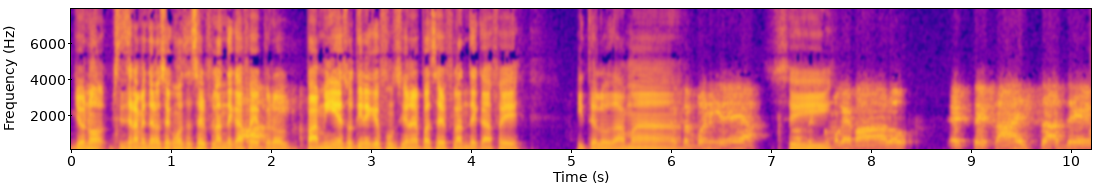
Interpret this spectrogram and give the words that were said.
Yo no, sinceramente no sé cómo se hace el flan de café, Ah, pero sí. para mí eso tiene que funcionar para hacer flan de café. Y te lo da más... Esa es buena idea. Sí. Hacer como que palo, este, salsas de,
